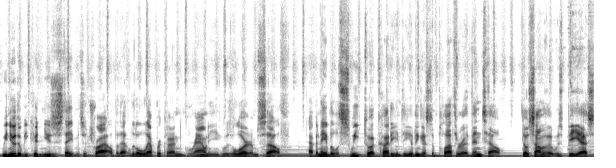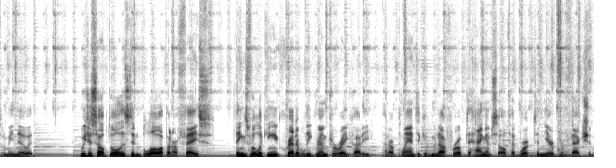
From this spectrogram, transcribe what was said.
We knew that we couldn't use his statements at trial, but that little leprechaun Growney, who was a lawyer himself, had been able to sweet talk Cuddy into giving us a plethora of intel, though some of it was BS and we knew it. We just hoped all this didn't blow up in our face. Things were looking incredibly grim for Ray Cuddy, and our plan to give him enough rope to hang himself had worked to near perfection.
